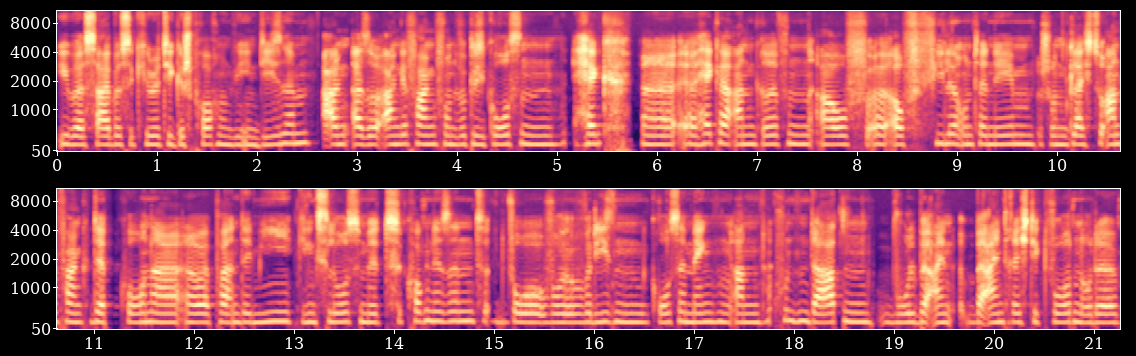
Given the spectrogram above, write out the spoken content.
über Cybersecurity gesprochen wie in diesem. An, also angefangen von wirklich großen Hack, äh, äh, Hackerangriffen auf, äh, auf viele Unternehmen. Schon gleich zu Anfang der Corona-Pandemie ging es los mit Cognizant, wo, wo, wo riesengroße Mengen an Kundendaten wohl beein beeinträchtigt wurden oder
